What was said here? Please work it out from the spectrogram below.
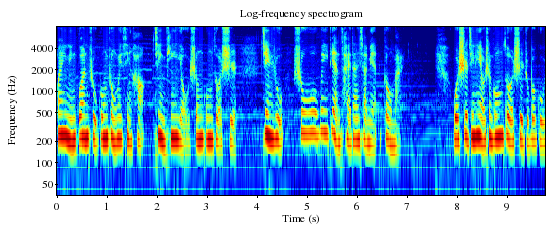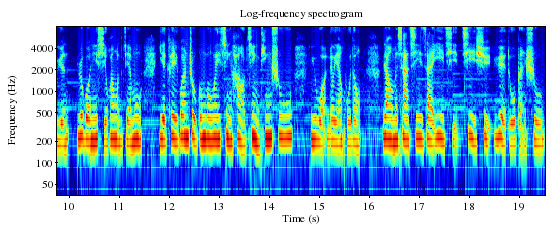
欢迎您关注公众微信号“静听有声工作室”，进入书屋微店菜单下面购买。我是今天有声工作室主播古云。如果你喜欢我的节目，也可以关注公共微信号“静听书屋”与我留言互动。让我们下期再一起继续阅读本书。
